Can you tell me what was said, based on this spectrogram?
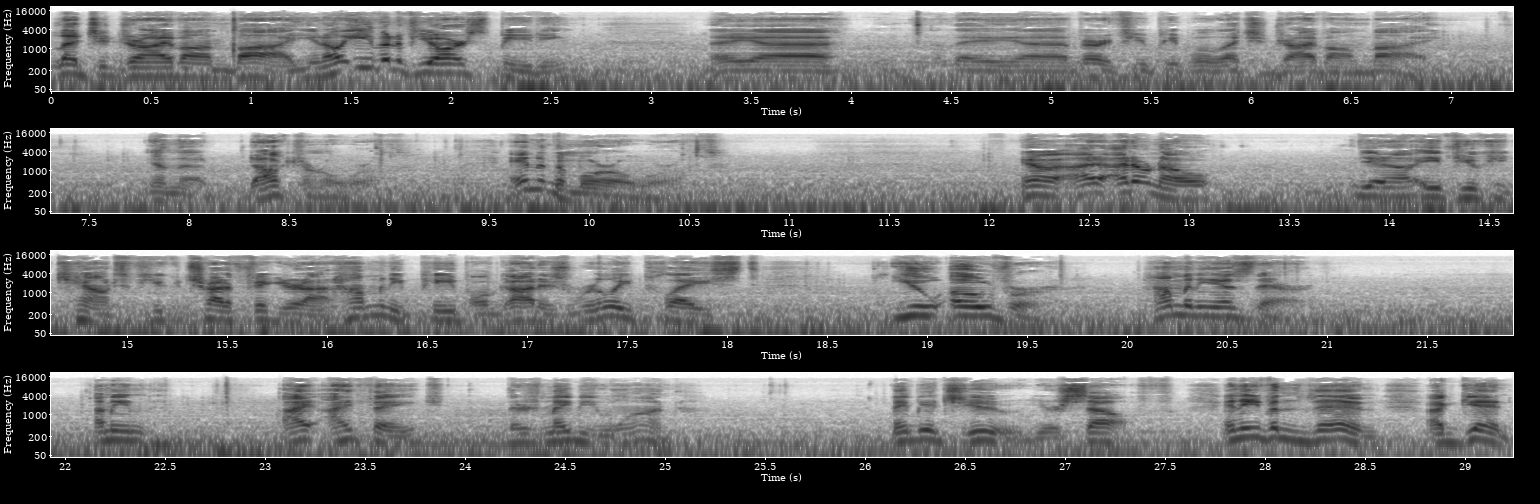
let you drive on by. You know, even if you are speeding, they uh, they uh, very few people let you drive on by in the doctrinal world and in the moral world. You know, I, I don't know. You know, if you could count, if you could try to figure out how many people God has really placed you over how many is there? I mean, I, I think there's maybe one. Maybe it's you, yourself. And even then, again,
